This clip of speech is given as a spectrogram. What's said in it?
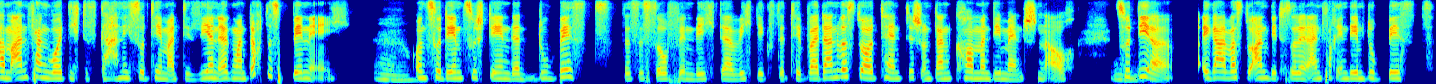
Am Anfang wollte ich das gar nicht so thematisieren. Irgendwann, doch, das bin ich. Mhm. Und zu dem zu stehen, der du bist, das ist so, finde ich, der wichtigste Tipp, weil dann wirst du authentisch und dann kommen die Menschen auch mhm. zu dir, egal was du anbietest, oder einfach indem du bist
